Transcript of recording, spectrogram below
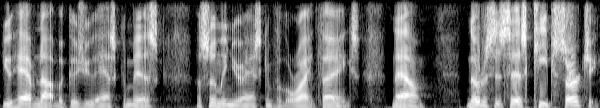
You have not because you ask amiss, assuming you're asking for the right things. Now, notice it says keep searching.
